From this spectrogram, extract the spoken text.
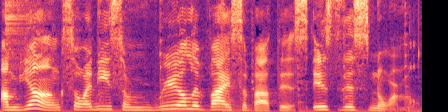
I'm young, so I need some real advice about this. Is this normal?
